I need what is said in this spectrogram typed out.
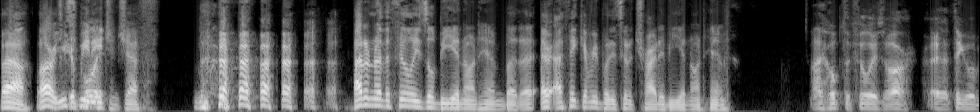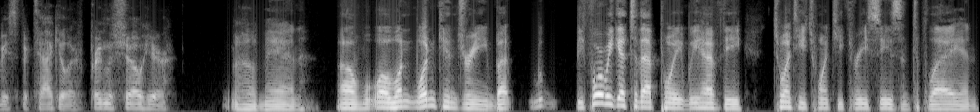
wow well you should be point. an agent jeff I don't know the Phillies will be in on him, but I, I think everybody's going to try to be in on him. I hope the Phillies are. I think it would be spectacular. Bring the show here. Oh man. Oh well, one one can dream. But before we get to that point, we have the 2023 season to play, and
